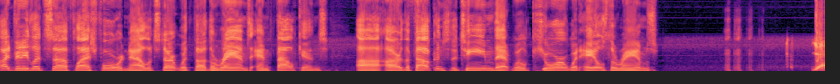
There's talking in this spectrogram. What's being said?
All right, Vinny, let's uh, flash forward now. Let's start with uh, the Rams and Falcons. Uh, are the Falcons the team that will cure what ails the Rams? yeah,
